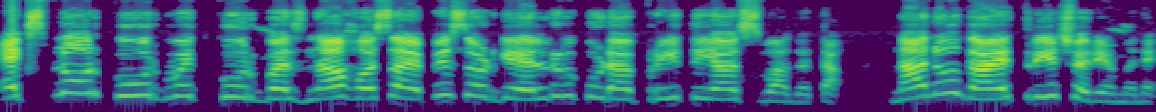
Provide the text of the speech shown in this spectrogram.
explore Coorg with Coorg ಬಸ್ನ ಹೊಸ ಎಪಿಸೋಡ್ಗೆ ಎಲ್ರಿಗೂ ಕೂಡ ಪ್ರೀತಿಯ ಸ್ವಾಗತ. ನಾನು ಗಾಯತ್ರಿ ಚರ್ಯಮನೆ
